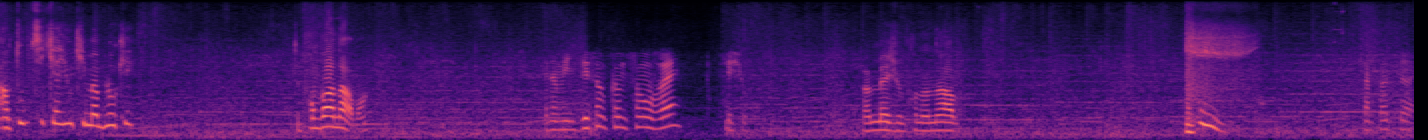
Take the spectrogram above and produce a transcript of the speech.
un tout petit caillou qui m'a bloqué Te prends pas un arbre. Hein. Eh non mais ils descendent comme ça en vrai, c'est chaud. Ah mec, je vais me prendre un arbre. Ça me intérêt.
